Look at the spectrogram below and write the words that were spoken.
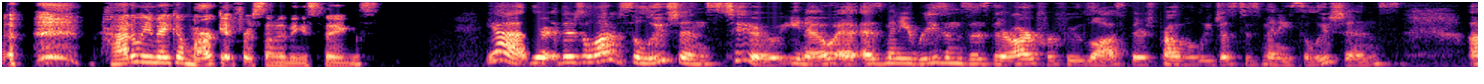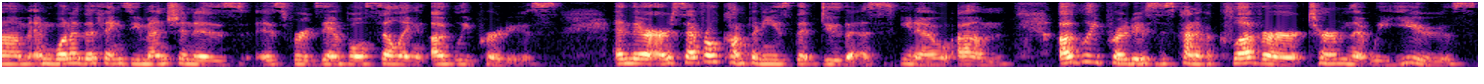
How do we make a market for some of these things? Yeah, there, there's a lot of solutions too. You know, as many reasons as there are for food loss, there's probably just as many solutions. Um, and one of the things you mentioned is is, for example, selling ugly produce. And there are several companies that do this. You know, um, ugly produce is kind of a clever term that we use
